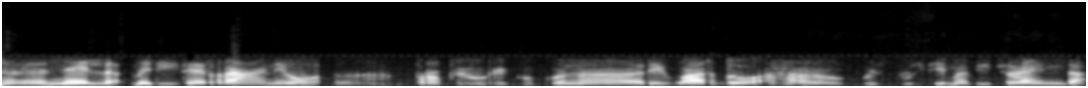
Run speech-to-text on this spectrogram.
eh, nel Mediterraneo, eh, proprio ecco, con riguardo a quest'ultima vicenda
